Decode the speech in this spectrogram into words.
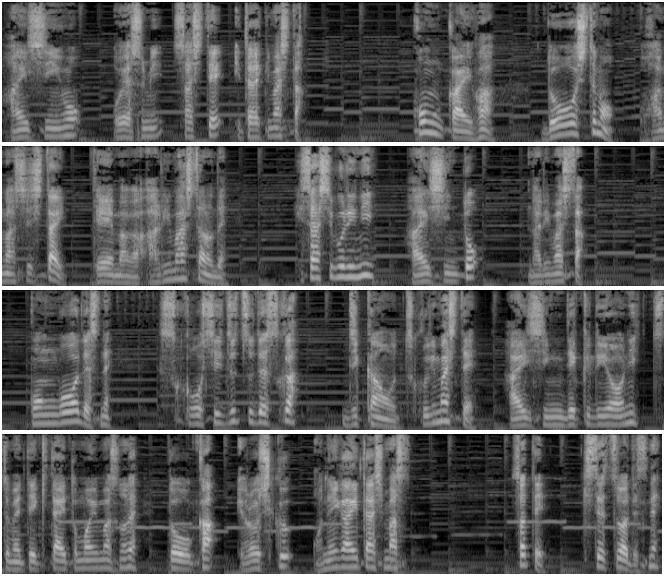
配信をお休みさせていただきました。今回はどうしてもお話ししたいテーマがありましたので、久しぶりに配信となりました。今後はですね、少しずつですが、時間を作りまして、配信できるように努めていきたいと思いますので、どうかよろしくお願いいたします。さて、季節はですね、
